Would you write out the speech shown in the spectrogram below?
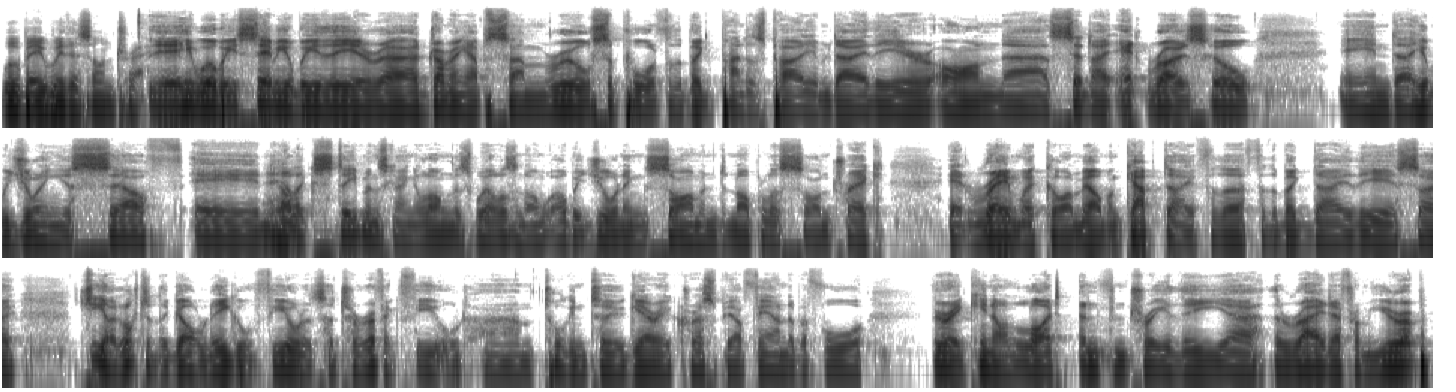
will be with us on track. Yeah, he will be. Sammy will be there uh, drumming up some real support for the big punters podium day there on uh, Saturday at Rose Hill and uh, he'll be joining yourself and yep. Alex Stevens going along as well, and I'll, I'll, be joining Simon Denopoulos on track at Randwick on Melbourne Cup Day for the for the big day there. So, gee, I looked at the Golden Eagle field; it's a terrific field. Um, talking to Gary Crisp, our founder, before, very keen on light infantry, the uh, the raider from Europe,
